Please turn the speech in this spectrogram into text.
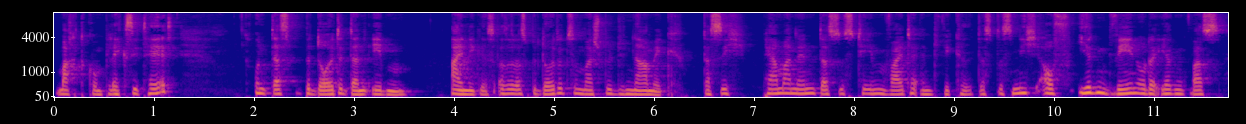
macht Komplexität. Und das bedeutet dann eben einiges. Also das bedeutet zum Beispiel Dynamik, dass sich permanent das System weiterentwickelt, dass das nicht auf irgendwen oder irgendwas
